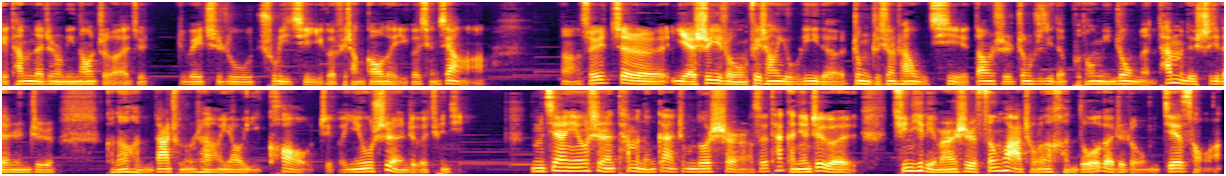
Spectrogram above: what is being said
给他们的这种领导者就维持住树立起一个非常高的一个形象啊。啊，所以这也是一种非常有力的政治宣传武器。当时中世纪的普通民众们，他们对世界的认知，可能很大程度上要依靠这个吟游诗人这个群体。那么，既然吟游诗人他们能干这么多事儿，所以他肯定这个群体里面是分化成了很多个这种阶层啊。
